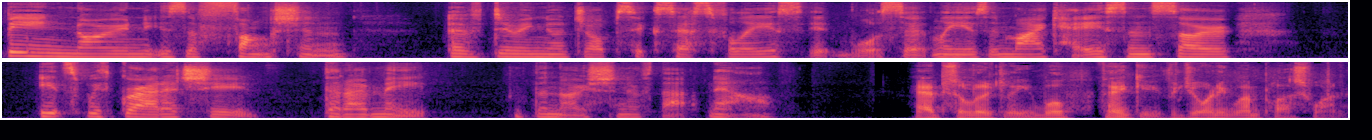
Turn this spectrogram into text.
being known is a function of doing your job successfully. It well, certainly is in my case, and so it's with gratitude that I meet the notion of that now. Absolutely. Well, thank you for joining One Plus One.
